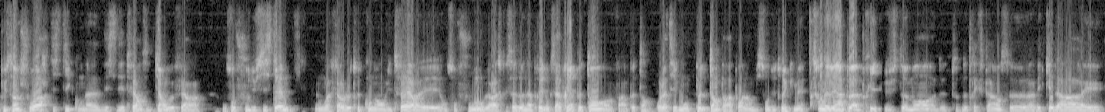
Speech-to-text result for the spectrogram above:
plus un choix artistique qu'on a décidé de faire. On s'est dit, tiens, on veut faire, on s'en fout du système on va faire le truc qu'on a envie de faire et on s'en fout, on verra ce que ça donne après. Donc ça a pris un peu de temps, enfin un peu de temps, relativement peu de temps par rapport à l'ambition du truc, mais parce qu'on avait un peu appris justement de toute notre expérience euh, avec Kedara et,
